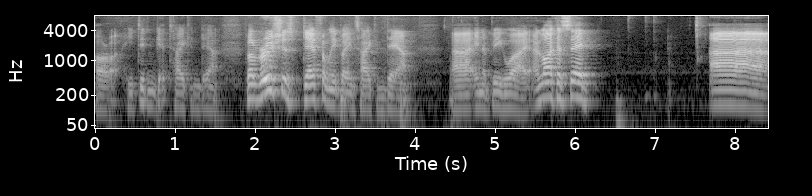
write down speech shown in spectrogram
All right. He didn't get taken down. But Roosh has definitely been taken down uh, in a big way. And like I said, uh,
